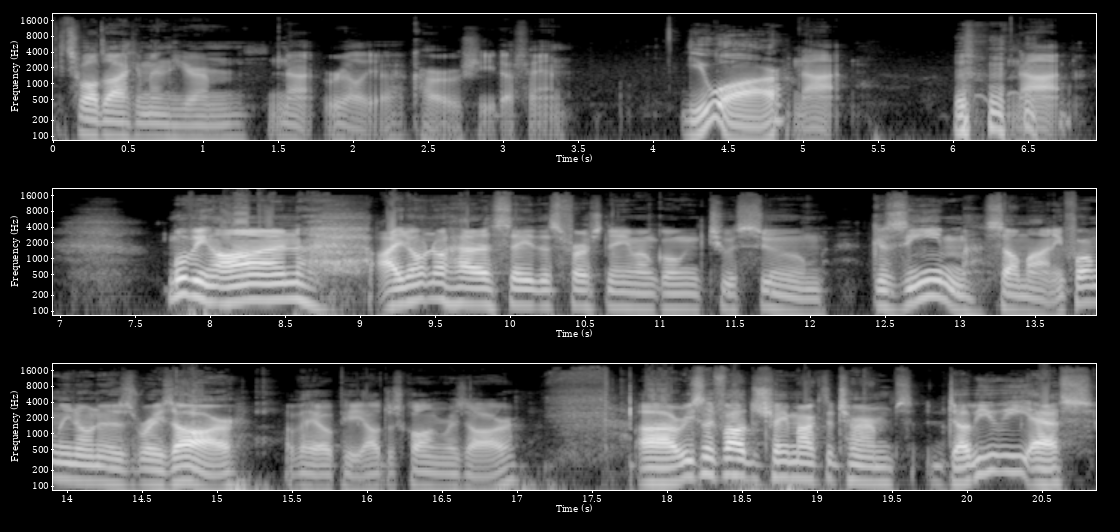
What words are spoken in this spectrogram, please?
It's well documented here. I'm not really a Karu Shida fan. You are. Not. not. Moving on, I don't know how to say this first name. I'm going to assume Gazim Selmani, formerly known as Rezar of AOP. I'll just call him Rezar. Uh, recently filed to trademark the terms WES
